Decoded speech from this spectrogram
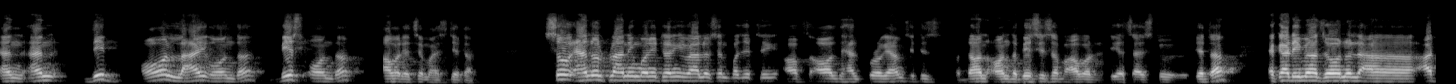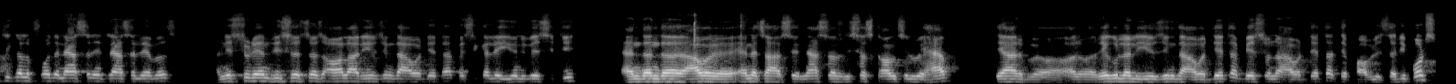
And, and they all lie on the, based on the, our HMIS data. So annual planning, monitoring, evaluation, budgeting of all the health programs, it is done on the basis of our DHIS two data. Academia journal uh, article for the national, international levels, and student researchers all are using the our data, basically university. And then the, our NHRC, National Research Council we have, they are uh, regularly using the, our data, based on our data, they publish the reports.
